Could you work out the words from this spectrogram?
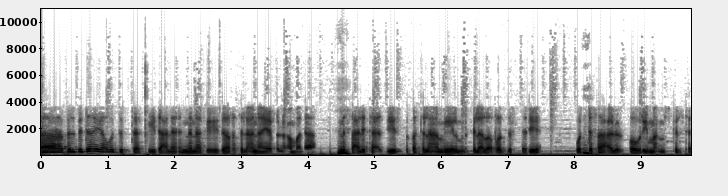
آه بالبداية أود التأكيد على أننا في إدارة العناية بالعملاء. نسعى لتعزيز ثقة العميل من خلال الرد السريع. والتفاعل الفوري مع مشكلته.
